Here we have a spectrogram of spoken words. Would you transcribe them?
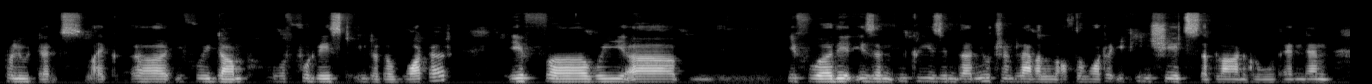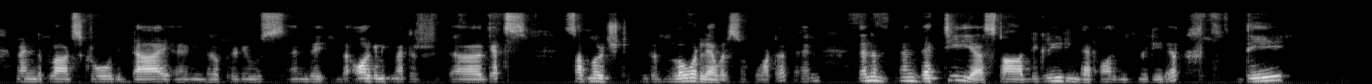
pollutants. Like uh, if we dump food waste into the water if we if uh, there is an increase in the nutrient level of the water, it initiates the plant growth. And then when the plants grow, they die and uh, produce, and the organic matter uh, gets submerged in the lower levels of water. And then when bacteria start degrading that organic material, they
